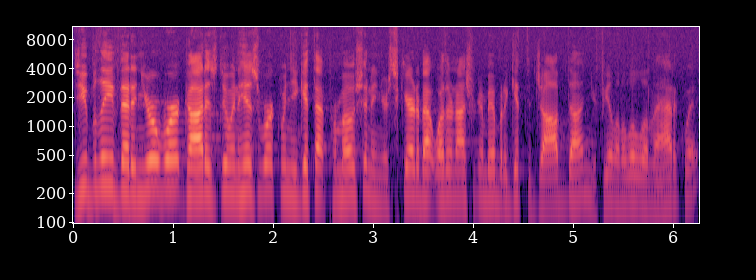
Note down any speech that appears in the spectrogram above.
Do you believe that in your work, God is doing his work when you get that promotion and you're scared about whether or not you're going to be able to get the job done? You're feeling a little inadequate?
